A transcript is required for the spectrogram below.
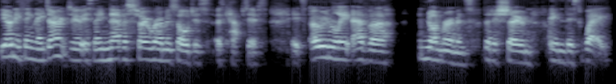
The only thing they don't do is they never show Roman soldiers as captives. It's only ever non Romans that are shown in this way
